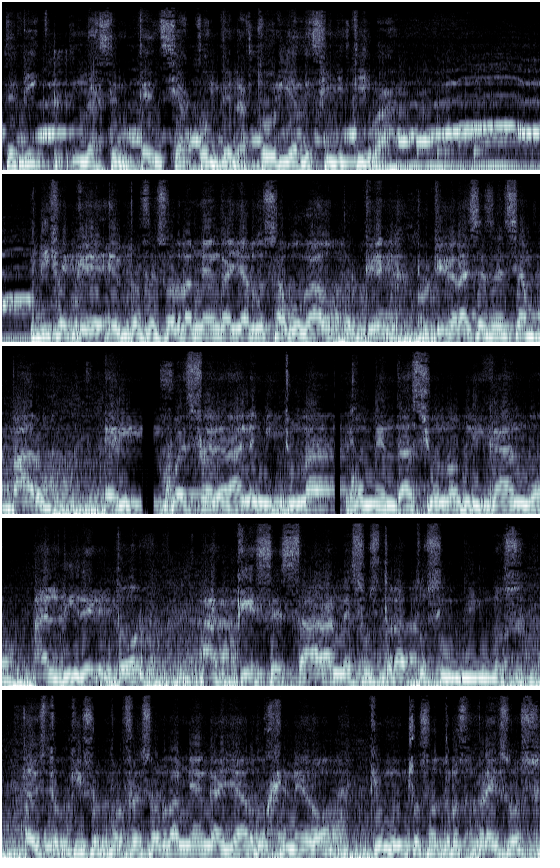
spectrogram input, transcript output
se dicte una sentencia condenatoria definitiva. Dije que el profesor Damián Gallardo es abogado, ¿por qué? Porque gracias a ese amparo, el juez federal emitió una recomendación obligando al director a que cesaran esos tratos indignos. Esto que hizo el profesor Damián Gallardo generó que muchos otros presos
